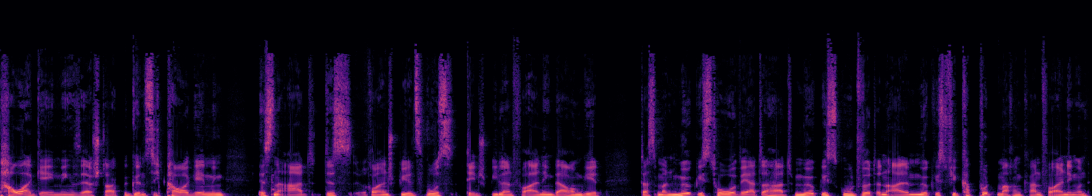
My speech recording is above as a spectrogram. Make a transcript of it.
Power Gaming sehr stark begünstigt. Power Gaming ist eine Art des Rollenspiels, wo es den Spielern vor allen Dingen darum geht, dass man möglichst hohe Werte hat, möglichst gut wird in allem, möglichst viel kaputt machen kann vor allen Dingen. Und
